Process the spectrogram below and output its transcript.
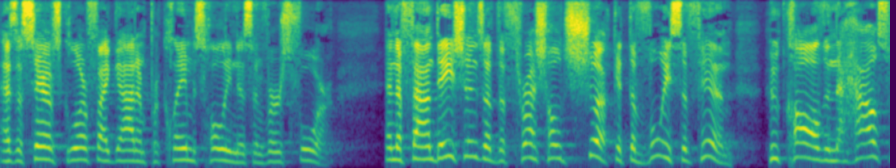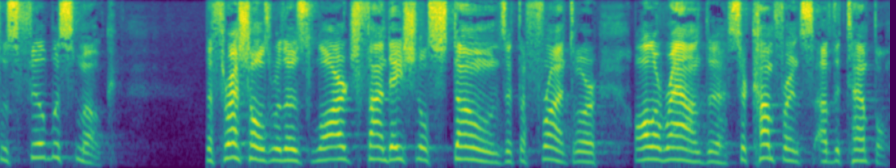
as the seraphs glorified God and proclaimed his holiness in verse 4. And the foundations of the threshold shook at the voice of him who called, and the house was filled with smoke. The thresholds were those large foundational stones at the front or all around the circumference of the temple.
